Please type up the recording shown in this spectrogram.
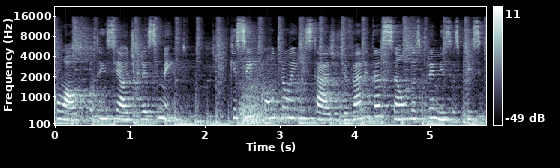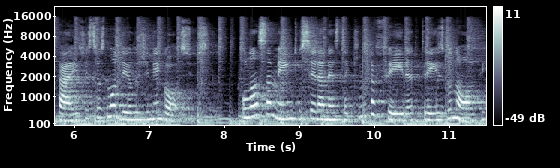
com alto potencial de crescimento, que se encontram em estágio de validação das premissas principais de seus modelos de negócios. O lançamento será nesta quinta-feira, 3 do 9,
